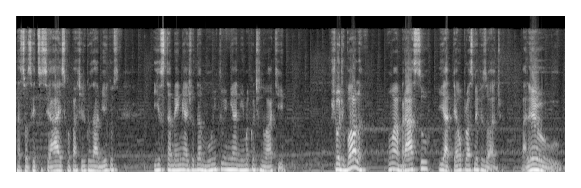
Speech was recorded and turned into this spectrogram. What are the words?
nas suas redes sociais, compartilhe com os amigos. Isso também me ajuda muito e me anima a continuar aqui. Show de bola? Um abraço e até o próximo episódio. Valeu!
